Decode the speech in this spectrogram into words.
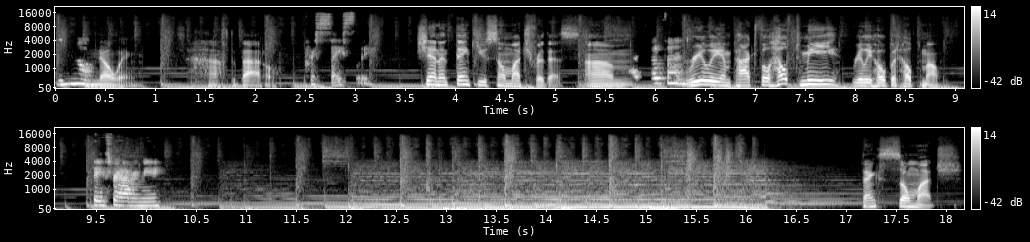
you know. Knowing, it's half the battle. Precisely. Shannon, thank you so much for this. Um, So really impactful. Helped me. Really hope it helped Mo. Thanks for having me. Thanks so much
